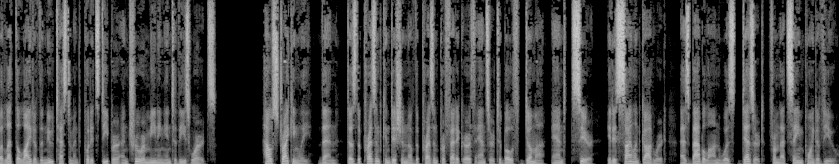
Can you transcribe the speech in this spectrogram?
but let the light of the New Testament put its deeper and truer meaning into these words. How strikingly, then, does the present condition of the present prophetic earth answer to both Duma and Seir, it is silent Godward, as Babylon was desert from that same point of view.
